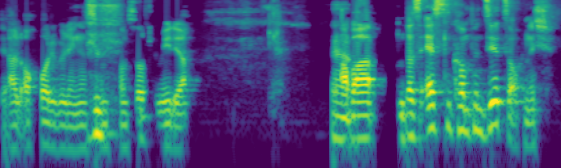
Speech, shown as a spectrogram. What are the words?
der halt auch Bodybuilding ist und von Social Media. Ja. Aber das Essen kompensiert es auch nicht.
